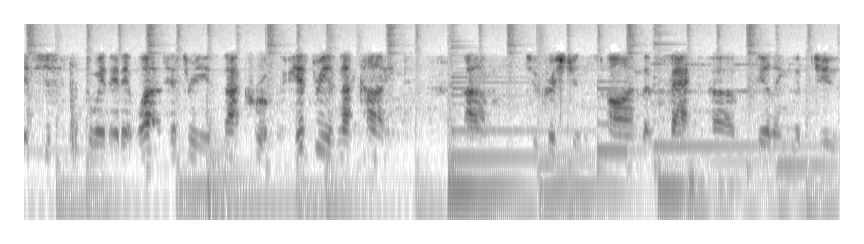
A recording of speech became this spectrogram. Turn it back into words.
it's just the way that it was. History is not cruel. History is not kind um, to Christians on the fact of dealing with Jews.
